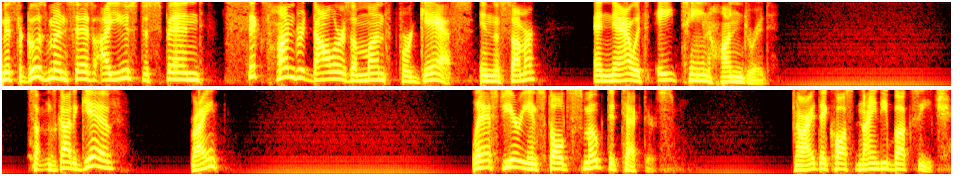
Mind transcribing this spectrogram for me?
Mr. Guzman says, I used to spend $600 a month for gas in the summer, and now it's 1800 Something's got to give, right? Last year, he installed smoke detectors. All right, they cost 90 bucks each.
